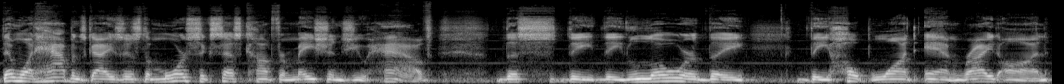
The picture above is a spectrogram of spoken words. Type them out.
Then what happens, guys, is the more success confirmations you have, the the the lower the the hope, want, and ride on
